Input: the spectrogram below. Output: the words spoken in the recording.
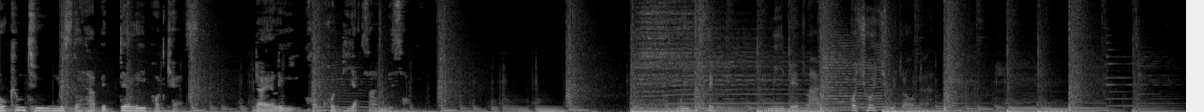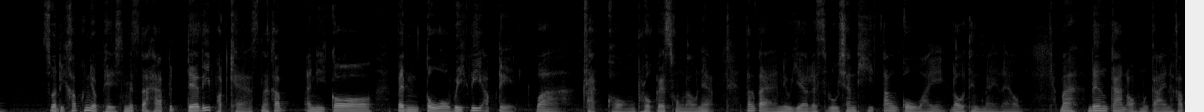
Welcome to Mr. Habit Daily Podcast Diary ของคนที่อยากสร้างนิสัยวีคสิบมีเดทไลน์ก็ช่วยชีวิตเรานะ สวัสดีครับ คุณอยู่เพจ Mr. Habit Daily Podcast นะครับ อันนี้ก็เป็นตัว weekly update ว่า track ของ progress ของเราเนี่ย ตั้งแต่ New Year Resolution ที่ตั้ง goal ไว้เราถึงไหนแล้ว มาเรื่องการออกกำลังกายนะครับ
